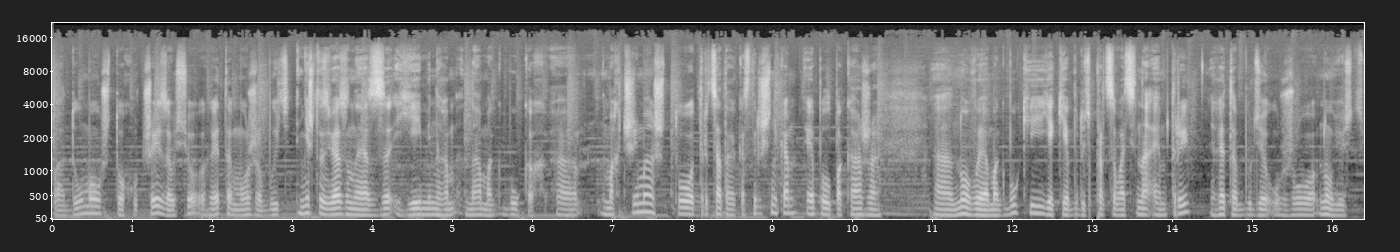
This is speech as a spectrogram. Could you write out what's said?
падумаў што хутчэй за ўсё гэта можа быць нешта звязанае з геймінгам на макбуках Магчыма што 30 кастрычніка Apple пакажа новыя макбукі якія будуць працаваць на м3 гэта будзе ўжо ну ёсць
